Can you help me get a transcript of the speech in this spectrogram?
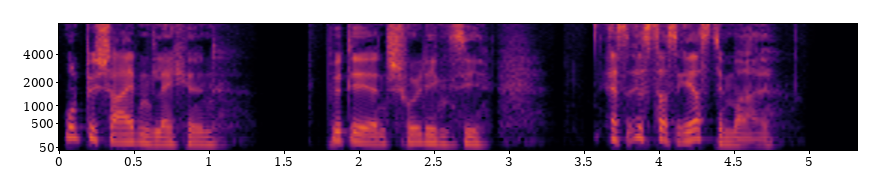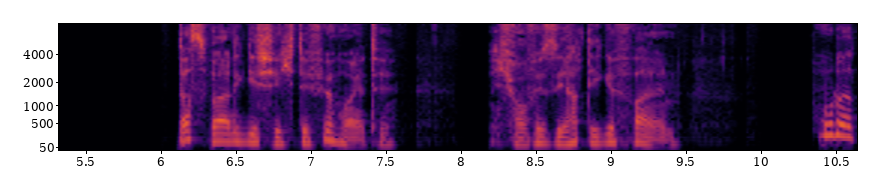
und bescheiden lächeln. Bitte entschuldigen Sie. Es ist das erste Mal. Das war die Geschichte für heute. Ich hoffe, sie hat dir gefallen. Oder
